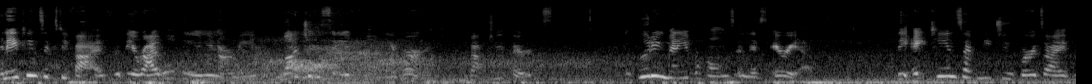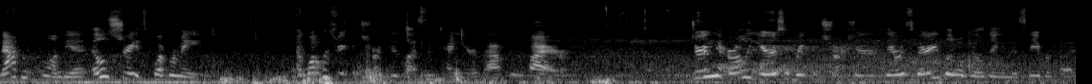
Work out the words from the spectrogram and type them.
In 1865, with the arrival of the Union Army, much of the city of Columbia burned, about two thirds, including many of the homes in this area. The 1872 bird's eye map of Columbia illustrates what remained and what was reconstructed less than 10 years after the fire. During the early years of Reconstruction, there was very little building in this neighborhood.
